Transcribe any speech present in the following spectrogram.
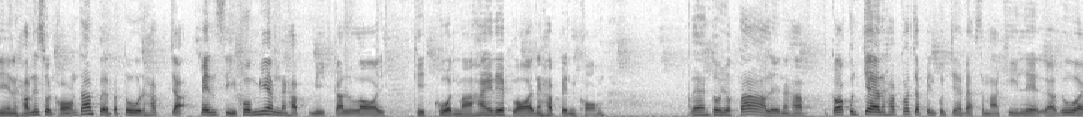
นี่นะครับในส่วนของด้านเปิดประตูนะครับ จะเป็นสีโครเมียมนะครับ มีกันรอยขีดข่วนมาให้เรียบร้อยนะครับ เป็นของแบรนด์โตโยต้าเลยนะครับ ก็กุญแจนะครับก็จะเป็นกุญแจแบบสมาร์ทคีย์เลสแล้วด้วย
